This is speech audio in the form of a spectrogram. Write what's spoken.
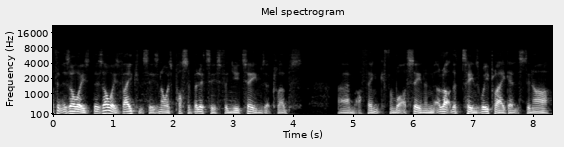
I think there's always there's always vacancies and always possibilities for new teams at clubs. Um, I think from what I've seen, and a lot of the teams we play against in our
